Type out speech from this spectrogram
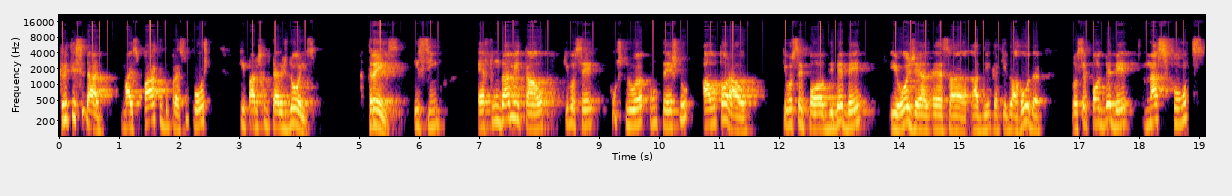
criticidade, mas parte do pressuposto que para os critérios 2, 3 e 5 é fundamental que você construa um texto autoral, que você pode beber, e hoje é essa a dica aqui do Arruda, você pode beber nas fontes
